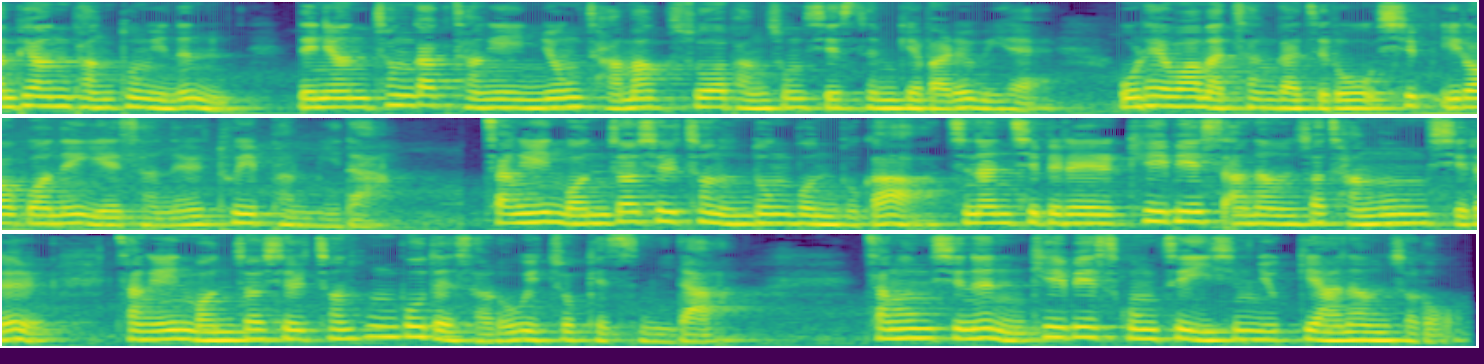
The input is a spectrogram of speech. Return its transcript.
한편 방통위는 내년 청각장애인용 자막 수어 방송 시스템 개발을 위해 올해와 마찬가지로 11억 원의 예산을 투입합니다. 장애인 먼저 실천 운동본부가 지난 11일 KBS 아나운서 장웅 씨를 장애인 먼저 실천 홍보대사로 위촉했습니다. 장웅 씨는 KBS 공채 26기 아나운서로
